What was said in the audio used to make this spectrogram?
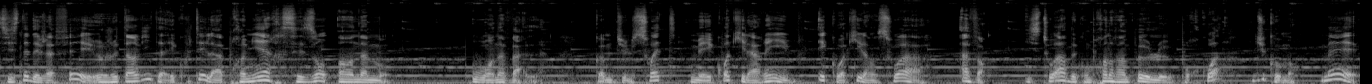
Si ce n'est déjà fait, je t'invite à écouter la première saison en amont, ou en aval, comme tu le souhaites, mais quoi qu'il arrive, et quoi qu'il en soit, avant, histoire de comprendre un peu le pourquoi du comment. Mais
